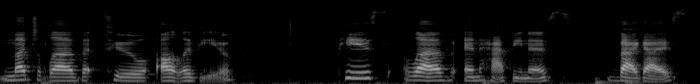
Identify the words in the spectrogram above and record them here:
Much love to all of you. Peace, love, and happiness. Bye, guys.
